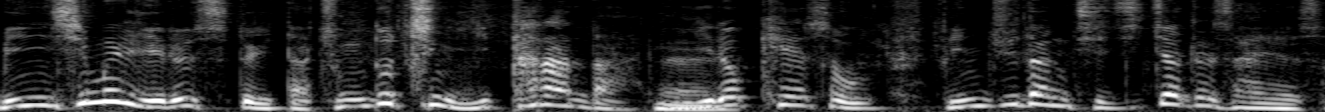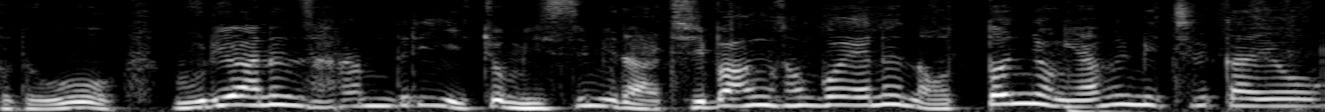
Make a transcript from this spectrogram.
민심을 잃을 수도 있다. 중도층 이탈한다. 네. 이렇게 해서 민주당 지지자들 사이에서도 우려하는 사람들이 좀 있습니다. 지방 선거에는 어떤 영향을 미칠까요?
